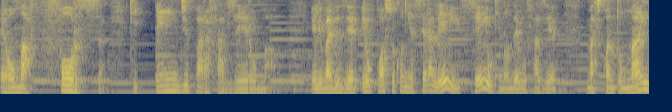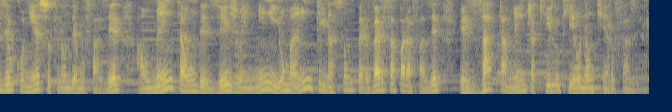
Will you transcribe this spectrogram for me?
é uma força que tende para fazer o mal. Ele vai dizer: Eu posso conhecer a lei e sei o que não devo fazer, mas quanto mais eu conheço o que não devo fazer, aumenta um desejo em mim e uma inclinação perversa para fazer exatamente aquilo que eu não quero fazer.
